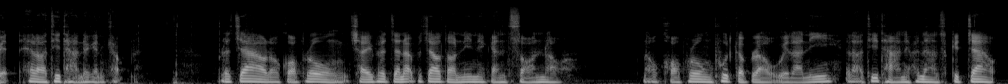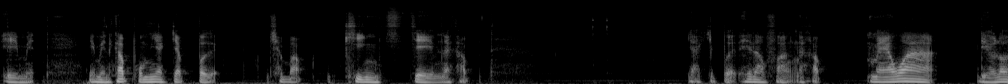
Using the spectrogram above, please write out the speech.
11 ให้เราที่ฐานด้วยกันครับ พระเจ้าเราขอพระองค์ใช้พระเจ้าพระเจ้าตอนนี้ในการสอนเรา เราขอพระองค์พูดกับเราเวลานี้เราที่ฐานในพระนามสกิเจ้าเอเมนเอเมนครับ ผมอยากจะเปิดฉบับ King James นะครับ อยากจะเปิดให้เราฟังนะครับ แม้ว่า เดี๋ยวเรา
